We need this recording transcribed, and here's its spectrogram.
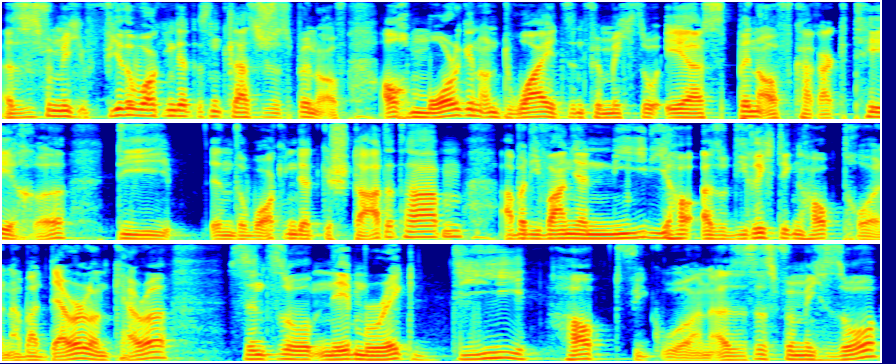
Also es ist für mich, Fear the Walking Dead ist ein klassisches Spin-off. Auch Morgan und Dwight sind für mich so eher Spin-off-Charaktere, die in The Walking Dead gestartet haben, aber die waren ja nie die, also die richtigen Hauptrollen. Aber Daryl und Kara sind so neben Rick die Hauptfiguren. Also es ist für mich so,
